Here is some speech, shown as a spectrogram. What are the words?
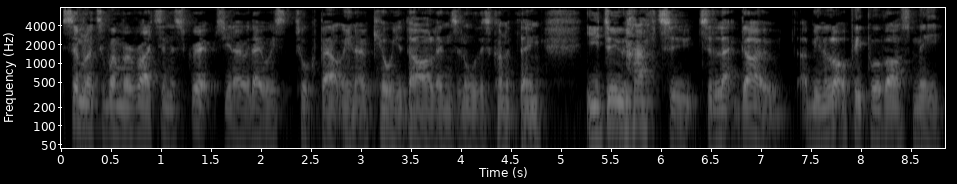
similar to when we're writing the script, you know, they always talk about, you know, kill your darlings and all this kind of thing. You do have to to let go. I mean, a lot of people have asked me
